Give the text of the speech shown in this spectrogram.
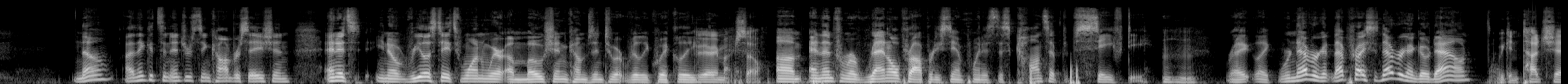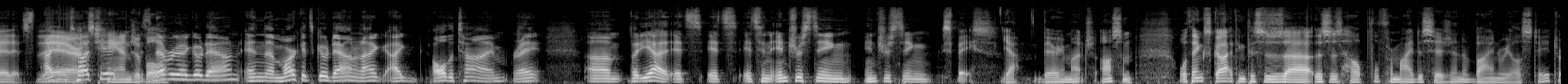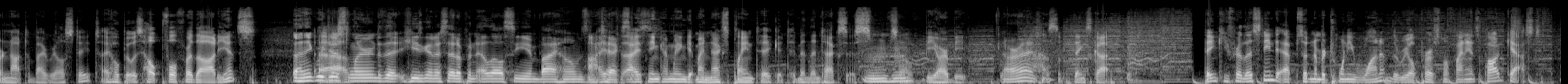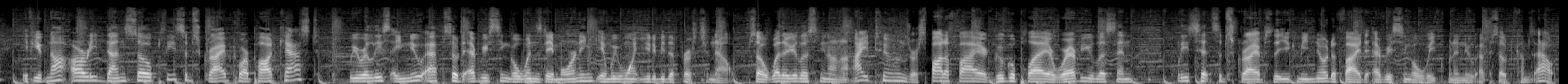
No, I think it's an interesting conversation, and it's you know real estate's one where emotion comes into it really quickly. Very much so. Um, and then from a rental property standpoint, it's this concept of safety, Mm-hmm. Right? Like we're never gonna, that price is never going to go down. We can touch it. It's there. I can touch it's it. tangible. It's never going to go down, and the markets go down, and I, I all the time, right? Um, but yeah, it's it's it's an interesting interesting space. Yeah, very much. Awesome. Well, thanks, Scott. I think this is uh, this is helpful for my decision of buying real estate or not to buy real estate. I hope it was helpful for the audience. I think we just Uh, learned that he's going to set up an LLC and buy homes in I, Texas. I think I'm going to get my next plane ticket to Midland, Texas. So BRB. All right. Awesome. Thanks, Scott. Thank you for listening to episode number 21 of the Real Personal Finance Podcast. If you've not already done so, please subscribe to our podcast. We release a new episode every single Wednesday morning, and we want you to be the first to know. So, whether you're listening on iTunes or Spotify or Google Play or wherever you listen, please hit subscribe so that you can be notified every single week when a new episode comes out.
